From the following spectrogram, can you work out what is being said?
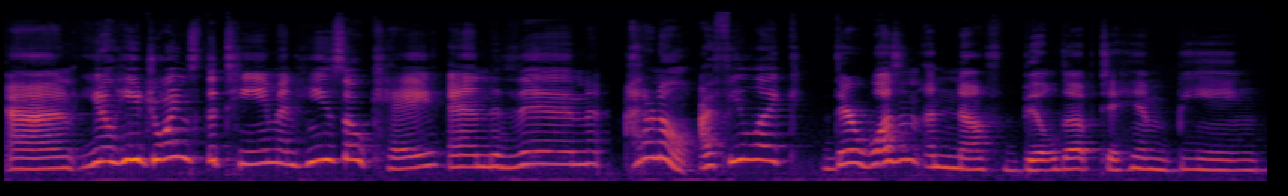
And you know, he joins the team and he's okay. And then I don't know, I feel like there wasn't enough build up to him being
